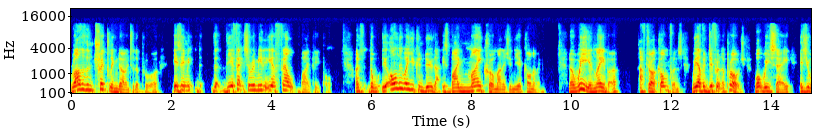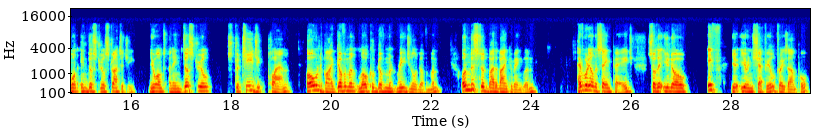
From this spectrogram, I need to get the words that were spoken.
rather than trickling down to the poor, is Im- the, the effects are immediately felt by people. And the, the only way you can do that is by micromanaging the economy. Now, we in Labour, after our conference, we have a different approach. What we say is you want industrial strategy. You want an industrial strategic plan owned by government, local government, regional government, understood by the Bank of England, everybody on the same page, so that you know if you're in Sheffield, for example,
